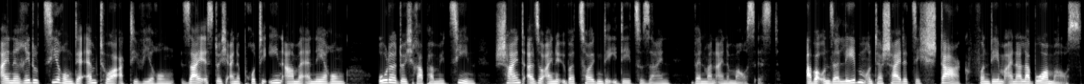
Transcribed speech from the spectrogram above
Eine Reduzierung der mTOR-Aktivierung, sei es durch eine proteinarme Ernährung oder durch Rapamycin, scheint also eine überzeugende Idee zu sein, wenn man eine Maus ist. Aber unser Leben unterscheidet sich stark von dem einer Labormaus.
